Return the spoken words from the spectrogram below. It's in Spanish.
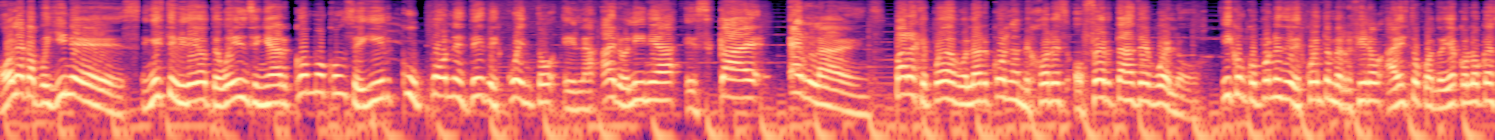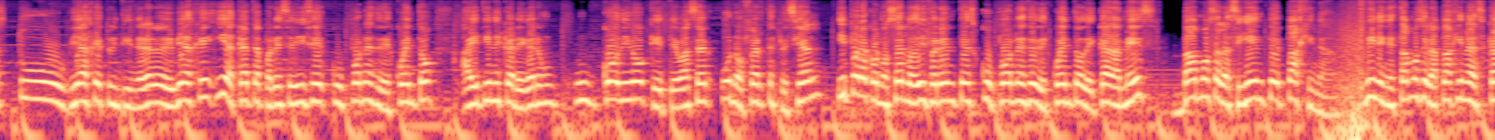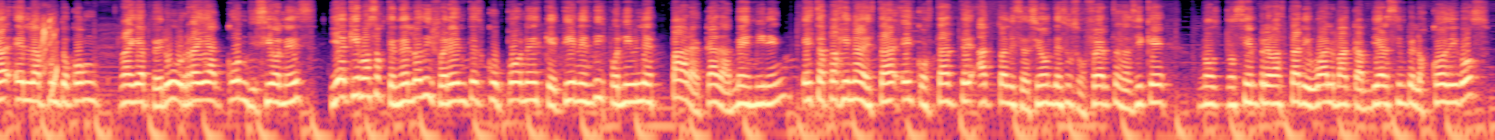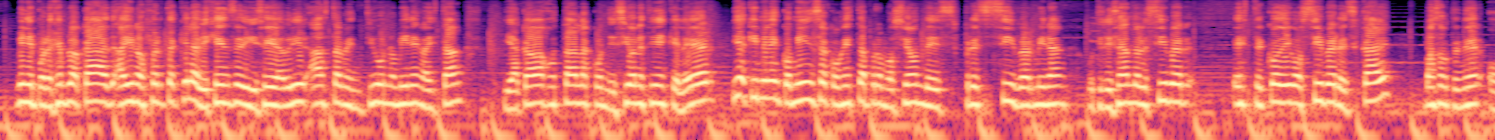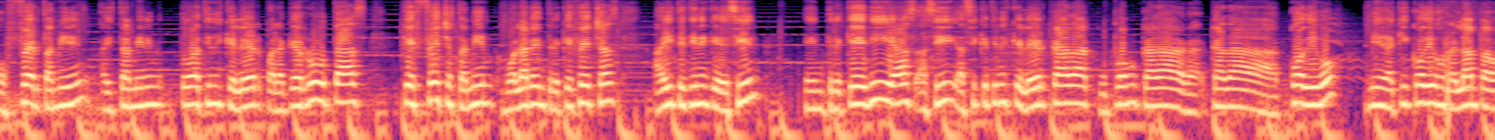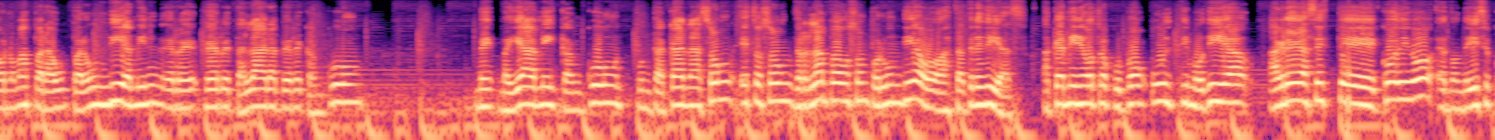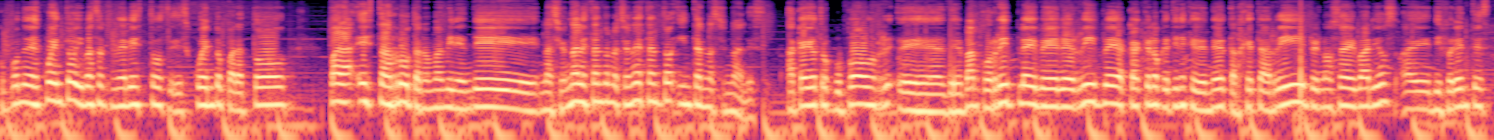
Hola capullines, en este video te voy a enseñar cómo conseguir cupones de descuento en la aerolínea Sky Airlines para que puedas volar con las mejores ofertas de vuelo. Y con cupones de descuento me refiero a esto cuando ya colocas tu viaje, tu itinerario de viaje y acá te aparece dice cupones de descuento. Ahí tienes que agregar un, código que te va a hacer una oferta especial. Y para conocer los diferentes cupones de descuento de cada mes, vamos a la siguiente página. Miren, estamos en la página skyella.com raya Perú raya condiciones y aquí vas a obtener los diferentes cupones que tienen disponibles para cada mes. Miren, esta página está en constante actualización de sus ofertas, así que no, siempre va a estar igual, va a cambiar siempre los códigos. Miren, por ejemplo, acá hay una oferta que la vigencia de 16 de abril hasta 21. Miren, ahí está. Y acá abajo están las condiciones, tienes que leer. Y aquí, miren, comienza con esta promoción de Express Cyber. Miren, utilizando el Cyber este código Cyber Sky vas a obtener oferta. Miren, ahí está, miren, todas tienes que leer para qué rutas, qué fechas también, volar entre qué fechas. Ahí te tienen que decir entre qué días, así, así que tienes que leer cada cupón, cada, cada código. Miren, aquí códigos relámpago nomás para un, para un día. Miren, PR Talara, PR Cancún, Miami, Cancún, Punta Cana, son, estos son de relámpago, son por un día o hasta tres días. Acá viene otro cupón, último día. Agregas este código en donde dice cupón de descuento y vas a tener estos descuentos para todo, para esta ruta nomás, miren, de nacionales, tanto nacionales, tanto internacionales. Acá hay otro cupón eh, del banco Ripley, BR Ripley, acá creo que tienes que tener tarjeta Ripley, no sé, hay varios, hay diferentes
